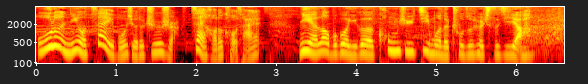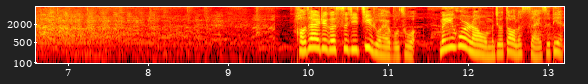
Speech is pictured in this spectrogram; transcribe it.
无论你有再博学的知识，再好的口才，你也唠不过一个空虚寂寞的出租车司机啊。好在这个司机技术还不错，没一会儿呢，我们就到了 4S 店。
